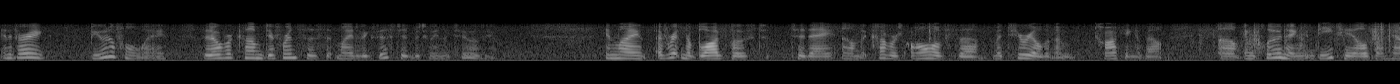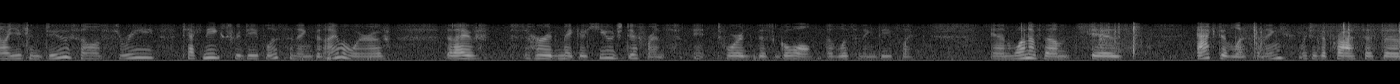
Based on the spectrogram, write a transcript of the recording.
in a very beautiful way that overcome differences that might have existed between the two of you. In my, I've written a blog post today um, that covers all of the material that I'm talking about, um, including details on how you can do some of three techniques for deep listening that I'm aware of that I've heard make a huge difference toward this goal of listening deeply. And one of them is active listening, which is a process of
